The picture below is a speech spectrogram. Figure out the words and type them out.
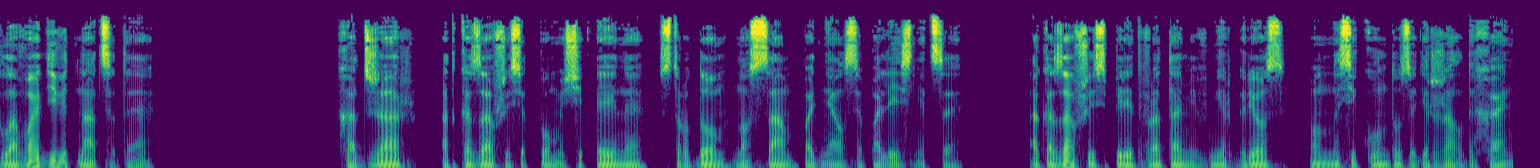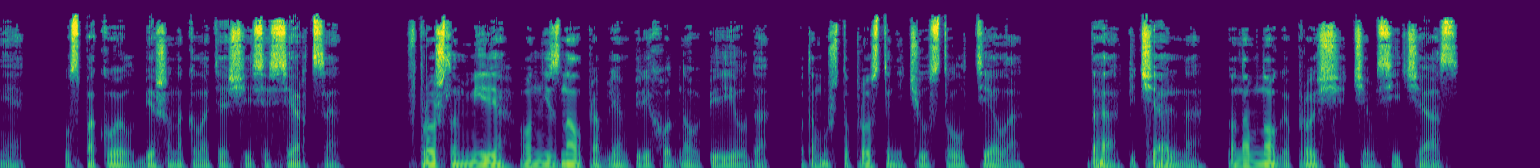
Глава девятнадцатая Хаджар, отказавшись от помощи Эйне, с трудом, но сам поднялся по лестнице. Оказавшись перед вратами в мир грез, он на секунду задержал дыхание, успокоил бешено колотящееся сердце. В прошлом мире он не знал проблем переходного периода, потому что просто не чувствовал тела. Да, печально, но намного проще, чем сейчас.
